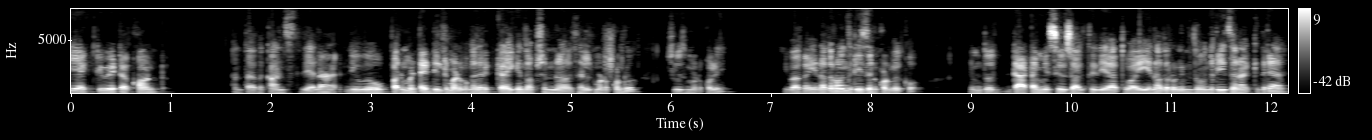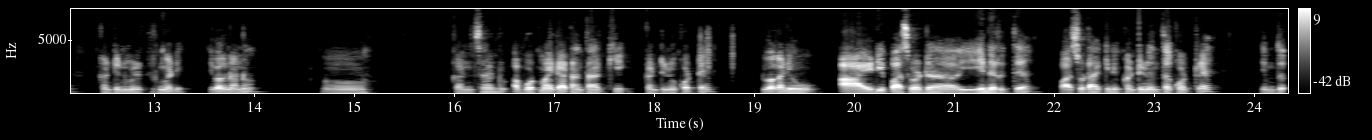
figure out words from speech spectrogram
ಡಿಆಕ್ಟಿವೇಟ್ ಅಕೌಂಟ್ ಅಂತ ಅದು ಕಾಣಿಸ್ತಿದೆಯಲ್ಲ, ನೀವು ಪರ್ಮನೆಂಟಾಗಿ ಡಿಲೀಟ್ ಮಾಡ್ಬೇಕಂದ್ರೆ ಕೆಳಗಿಂದ ಆಪ್ಷನ್ ಸೆಲೆಕ್ಟ್ ಮಾಡಿಕೊಂಡು ಚೂಸ್ ಮಾಡ್ಕೊಳ್ಳಿ. ಇವಾಗ ಏನಾದರೂ ಒಂದು ರೀಸನ್ ಕೊಡಬೇಕು. ನಿಮ್ಮದು ಡಾಟಾ ಮಿಸ್ಯೂಸ್ ಆಗ್ತಿದೆಯಾ ಅಥವಾ ಏನಾದರೂ ನಿಮ್ಮದು ಒಂದು ರೀಸನ್ ಹಾಕಿದರೆ ಕಂಟಿನ್ಯೂ ಮಾಡಿ ಕ್ಲಿಕ್ ಮಾಡಿ. ಇವಾಗ ನಾನು ಕನ್ಸರ್ನ್ ಅಬೌಟ್ ಮೈ ಡಾಟಾ ಅಂತ ಹಾಕಿ ಕಂಟಿನ್ಯೂ ಕೊಟ್ಟೆ. ಇವಾಗ ನೀವು ಆ ಐ ಡಿ ಪಾಸ್ವರ್ಡ್ ಏನಿರುತ್ತೆ ಪಾಸ್ವರ್ಡ್ ಹಾಕಿ ನೀವು ಕಂಟಿನ್ಯೂ ಅಂತ ಕೊಟ್ಟರೆ ನಿಮ್ಮದು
